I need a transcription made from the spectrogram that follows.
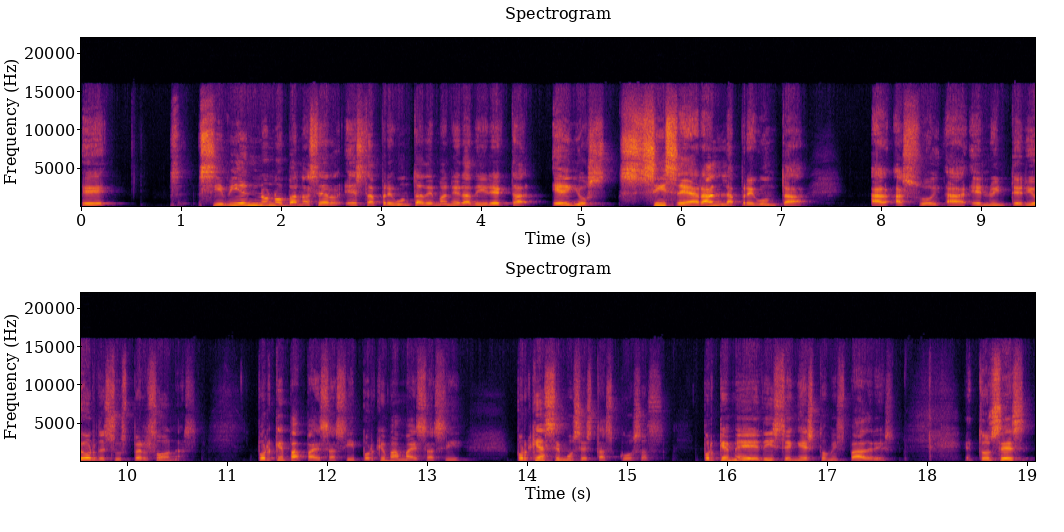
eh, si bien no nos van a hacer esta pregunta de manera directa, ellos sí se harán la pregunta en lo interior de sus personas. ¿Por qué papá es así? ¿Por qué mamá es así? ¿Por qué hacemos estas cosas? ¿Por qué me dicen esto mis padres? Entonces,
